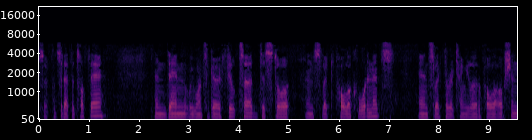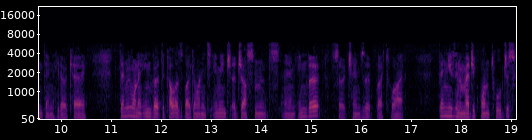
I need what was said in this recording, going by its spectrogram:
so it puts it at the top there. And then we want to go filter, distort, and select polar coordinates, and select the rectangular to polar option, then hit OK. Then we want to invert the colors by going into image, adjustments, and invert, so it changes it black to white. Then using the magic wand tool, just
